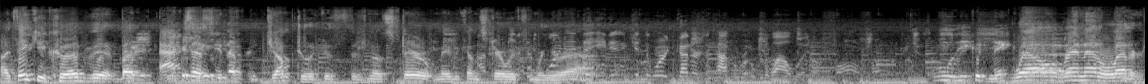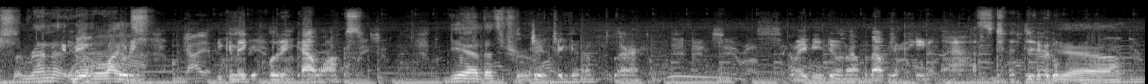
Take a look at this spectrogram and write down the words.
I think you could, but, but access, you'd have to jump to it because there's no stair, maybe come stairway from where you're at. he didn't get the word gunners on top of over the wildwood. Well, you could make. Well, uh, ran out of letters, ran out make of lights. floating. Got it. You can make it floating catwalks Yeah, that's true. to, to get up to there. I may be doing that, but that would be a pain in the ass to do. Yeah.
